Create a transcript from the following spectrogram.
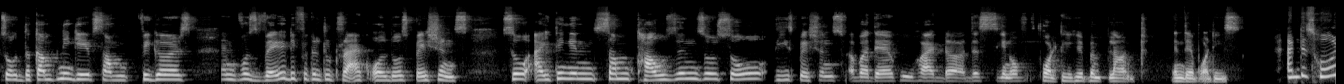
So the company gave some figures and it was very difficult to track all those patients. So I think in some thousands or so these patients were there who had uh, this you know faulty hip implant in their bodies. And this whole,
